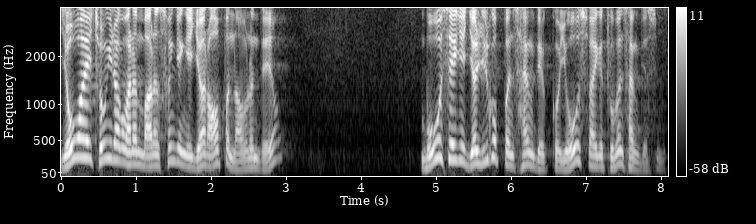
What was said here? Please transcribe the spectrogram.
여호와의 종이라고 하는 말은 성경에 19번 나오는데요. 모세에게 17번 사용됐고 여호수아에게 두 번 사용됐습니다.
